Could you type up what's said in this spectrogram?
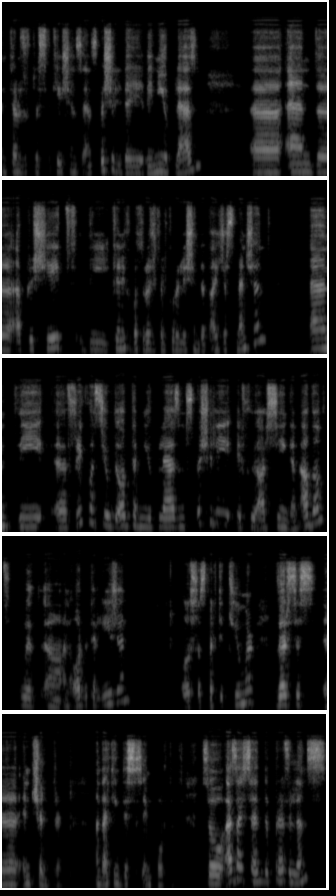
in terms of classifications and especially the, the neoplasm uh, and uh, appreciate the clinical pathological correlation that I just mentioned and the uh, frequency of the orbital neoplasm, especially if we are seeing an adult with uh, an orbital lesion or suspected tumor versus uh, in children. And I think this is important. So as I said, the prevalence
